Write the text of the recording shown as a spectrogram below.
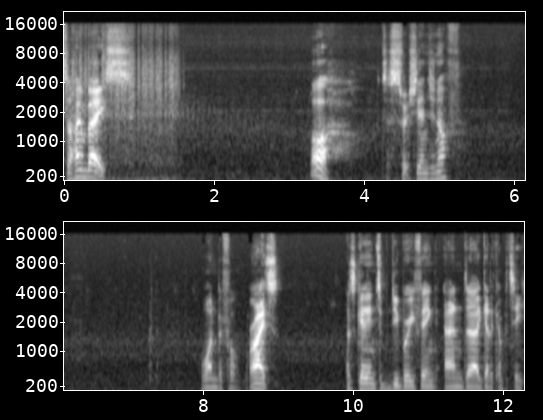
to home base. Oh, just switch the engine off. Wonderful. Right, let's get into debriefing and uh, get a cup of tea.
